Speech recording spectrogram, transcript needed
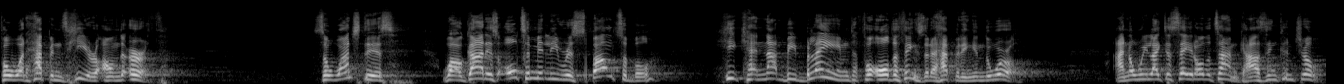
for what happens here on the earth. So, watch this. While God is ultimately responsible, he cannot be blamed for all the things that are happening in the world. I know we like to say it all the time God's in control.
